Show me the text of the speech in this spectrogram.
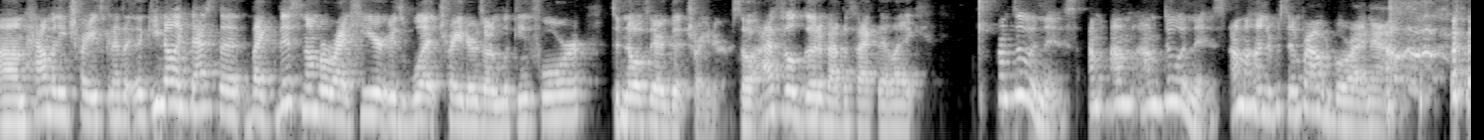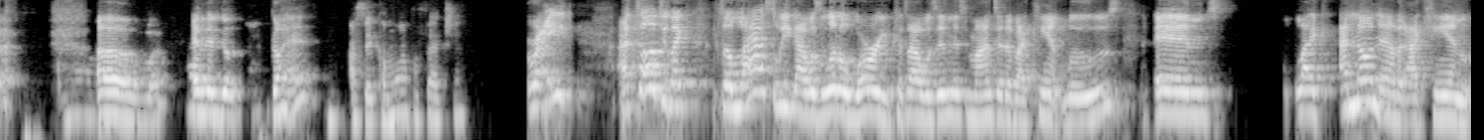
um, how many trades can I take? Like, you know, like that's the like this number right here is what traders are looking for to know if they're a good trader. So I feel good about the fact that like I'm doing this. I'm I'm I'm doing this. I'm 100% profitable right now. um, and then the, go ahead. I said, come on, perfection. Right. I told you, like, so last week I was a little worried because I was in this mindset of I can't lose, and like I know now that I can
